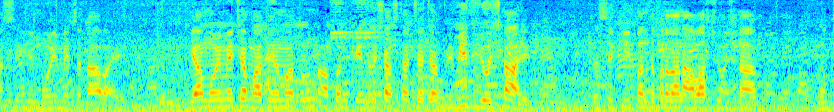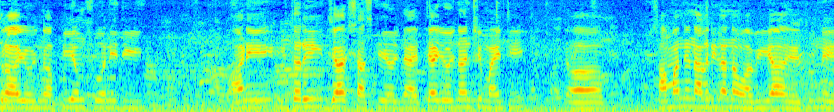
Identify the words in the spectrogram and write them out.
असे ही मोहिमेचं नाव आहे. या मोहिमेच्या माध्यमातून आपण केंद्र शासनाच्या ज्या विविध योजना आहेत जसे की पंतप्रधान आवास योजना मुद्रा योजना पी एम स्वनिधी आणि इतरही ज्या शासकीय योजना आहेत त्या योजनांची माहिती सामान्य नागरिकांना व्हावी या हेतूने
